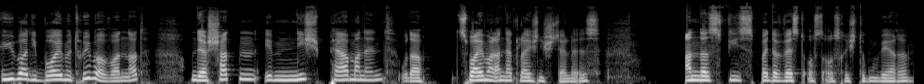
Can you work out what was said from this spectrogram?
über die Bäume drüber wandert und der Schatten eben nicht permanent oder zweimal an der gleichen Stelle ist. Anders wie es bei der West-Ost-Ausrichtung wäre.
